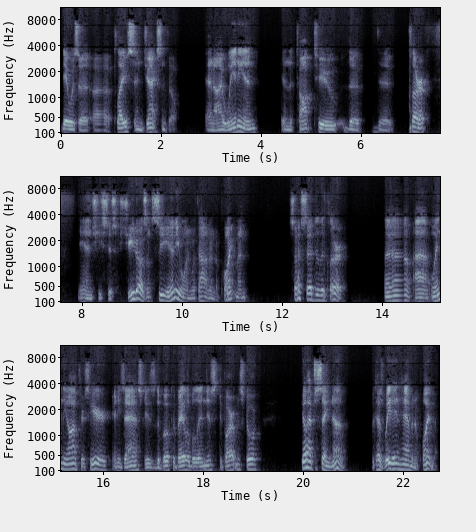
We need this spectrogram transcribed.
there was a, a place in Jacksonville, and I went in and talked to the the clerk, and she says, She doesn't see anyone without an appointment. So I said to the clerk, Well, uh, when the author's here and he's asked, Is the book available in this department store? He'll have to say no because we didn't have an appointment.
